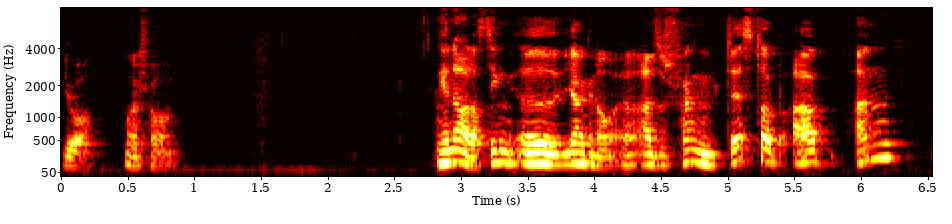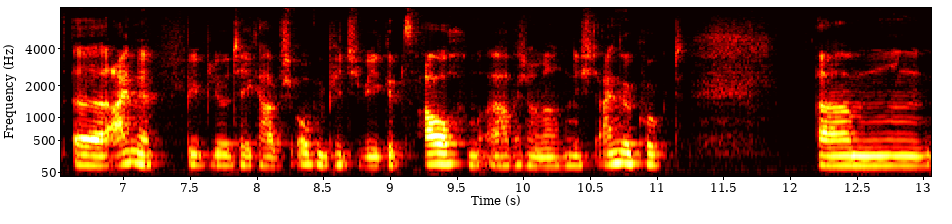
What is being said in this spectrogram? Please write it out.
Ja, mal schauen. Genau, das Ding, äh, ja genau, äh, also ich fange mit Desktop an, äh, IMAP-Bibliothek habe ich, OpenPGP gibt es auch, habe ich noch nicht angeguckt. Ähm,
